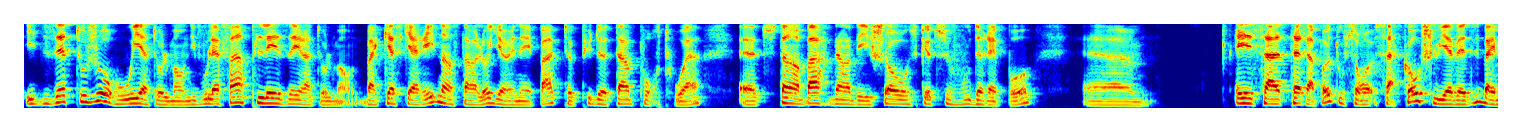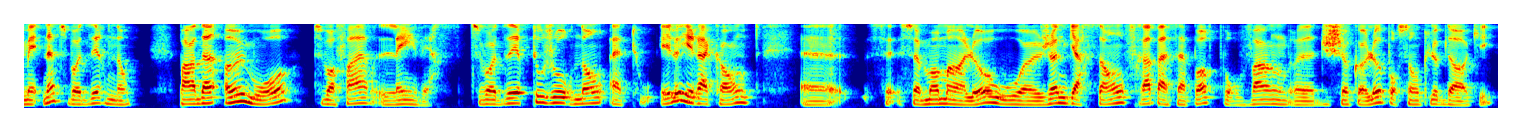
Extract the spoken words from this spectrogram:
Il disait toujours oui à tout le monde. Il voulait faire plaisir à tout le monde. Ben, qu'est-ce qui arrive dans ce temps-là? Il y a un impact, tu n'as plus de temps pour toi. Euh, tu t'embarques dans des choses que tu voudrais pas. Euh, et sa thérapeute ou sa coach lui avait dit, ben maintenant, tu vas dire non. Pendant un mois, tu vas faire l'inverse. Tu vas dire toujours non à tout. Et là, il raconte euh, ce, moment-là où un jeune garçon frappe à sa porte pour vendre euh, du chocolat pour son club de hockey.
